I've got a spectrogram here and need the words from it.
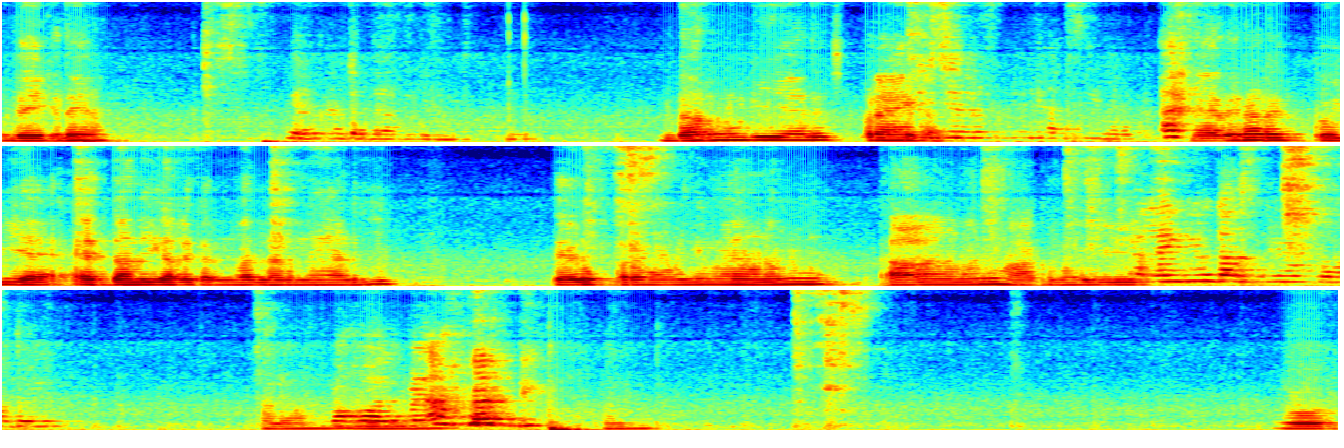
ਦੇਖਦੇ ਆ। ਡਰ ਨੂੰ ਕੀ ਹੈ ਇਹਦੇ ਚ? ਪ੍ਰੈਂਕ ਇਹਦੇ ਨਾਲ ਕੋਈ ਐਦਾਂ ਦੀ ਗੱਲ ਕਰੂੰਗਾ ਲੜਨੇ ਵਾਲੀ। ਤੇ ਉੱਪਰ ਹੋਣਗੇ ਮੈਂ ਉਹਨਾਂ ਨੂੰ ਆ ਉਹਨਾਂ ਨੂੰ ਹਾਕ ਮਾਰੀ। ਹਲੇ ਕਿਉਂ ਦੱਸ ਰਹੇ ਹੋ। ਕਦੋਂ ਤੋਂ ਚਲੋ ਮਾਹੌਲ ਬਣਾਉਣ ਦੀ ਹੋਰ?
